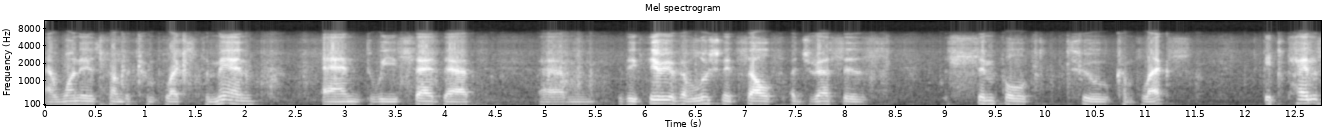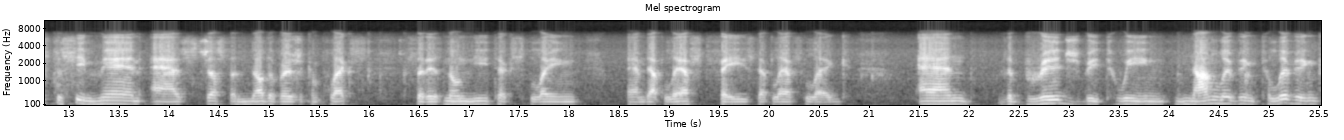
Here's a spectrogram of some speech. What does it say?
And one is from the complex to man. And we said that um, the theory of evolution itself addresses simple to complex. It tends to see man as just another version of complex, so there's no need to explain um, that last phase, that last leg. And the bridge between non-living to living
